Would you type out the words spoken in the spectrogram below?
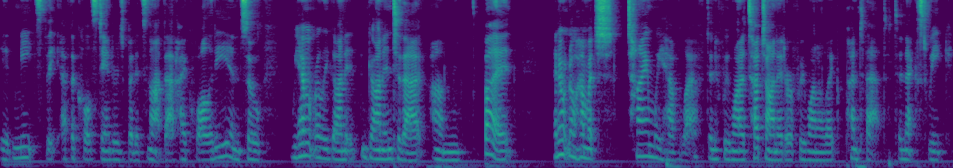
it meets the ethical standards, but it's not that high quality? And so we haven't really gone it, gone into that. Um, but I don't know how much time we have left, and if we want to touch on it, or if we want to like punt that to next week,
